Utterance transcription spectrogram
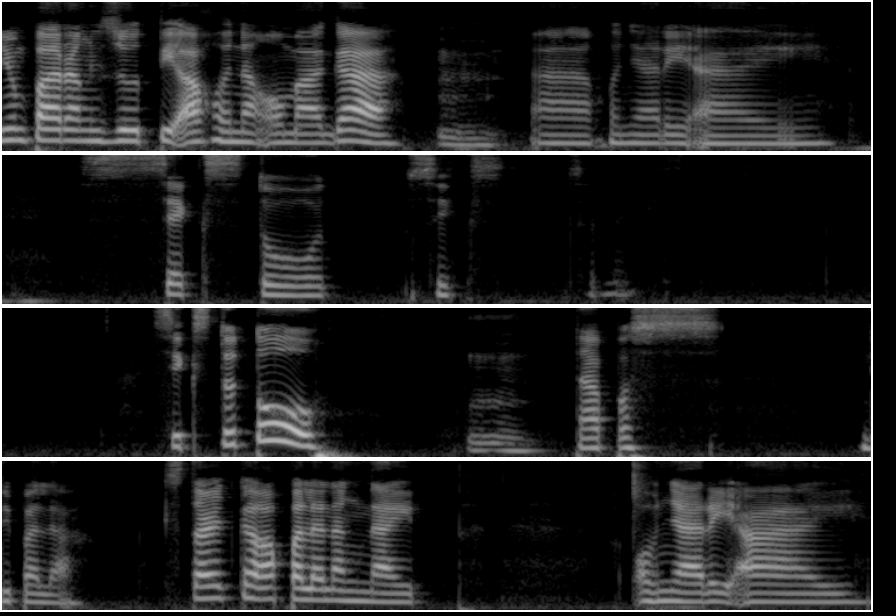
Yung parang duty ako ng umaga. Ah, kunyari ay 6 to 6 7 6 to 2. Mm. Tapos hindi pala. Start ka pala ng night. Kunyari ay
